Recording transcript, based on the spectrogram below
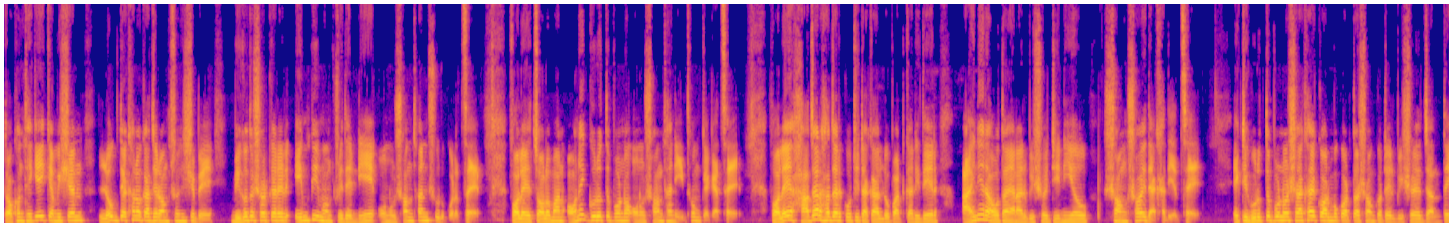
তখন থেকেই কমিশন লোক দেখানো কাজের অংশ হিসেবে বিগত সরকারের এমপি মন্ত্রীদের নিয়ে অনুসন্ধান শুরু করেছে। ফলে চলমান অনেক গুরুত্বপূর্ণ অনুসন্ধানই থমকে গেছে। ফলে হাজার হাজার কোটি টাকা লোপাটকারীদের আইনের আওতায় আনার বিষয়টি নিয়েও সংশয় দেখা দিয়েছে। একটি গুরুত্বপূর্ণ শাখায় কর্মকর্তা সংকটের বিষয়ে জানতে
